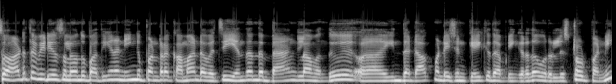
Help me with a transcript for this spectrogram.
ஸோ அடுத்த வீடியோஸில் வந்து பார்த்தீங்கன்னா நீங்கள் பண்ணுற கமெண்ட்டை வச்சு எந்தெந்த பேங்க்லாம் வந்து இந்த டாக்குமெண்டேஷன் கேட்குது அப்படிங்கிறத ஒரு லிஸ்ட் அவுட் பண்ணி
